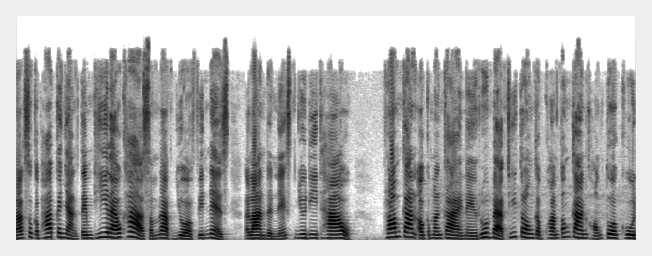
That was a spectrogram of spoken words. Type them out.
รักสุขภาพกันอย่างเต็มที่แล้วค่ะสำหรับ Your Fitness Run the Next UD Town พร้อมการออกกำลังกายในรูปแบบที่ตรงกับความต้องการของตัวคุณ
